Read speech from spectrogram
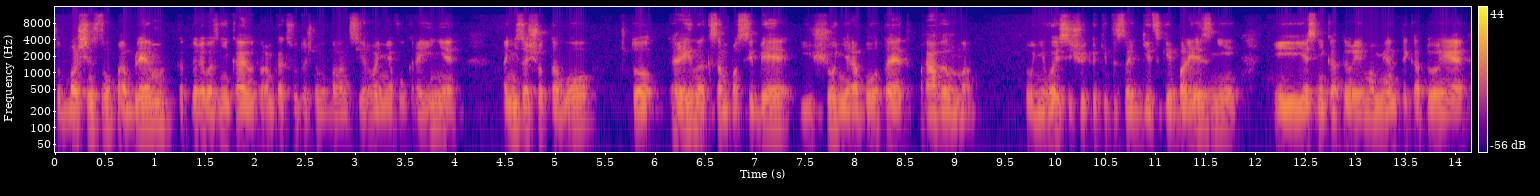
что большинство проблем, которые возникают в рамках суточного балансирования в Украине, они за счет того, что рынок сам по себе еще не работает правильно. У него есть еще какие-то свои детские болезни, и есть некоторые моменты, которые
